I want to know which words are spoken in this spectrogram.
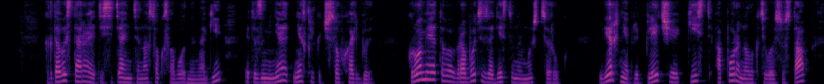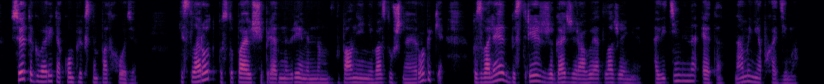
Когда вы стараетесь и тянете носок свободной ноги, это заменяет несколько часов ходьбы. Кроме этого, в работе задействованы мышцы рук. Верхнее предплечье, кисть, опора на локтевой сустав – все это говорит о комплексном подходе. Кислород, поступающий при одновременном выполнении воздушной аэробики, позволяет быстрее сжигать жировые отложения. А ведь именно это нам и необходимо.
